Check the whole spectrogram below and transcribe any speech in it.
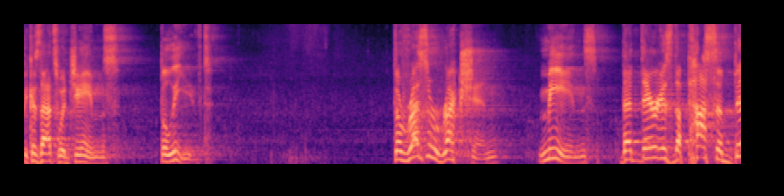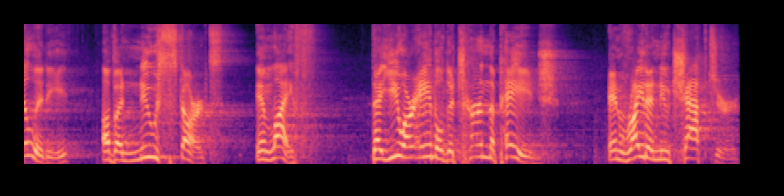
Because that's what James believed. The resurrection means that there is the possibility of a new start in life, that you are able to turn the page and write a new chapter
